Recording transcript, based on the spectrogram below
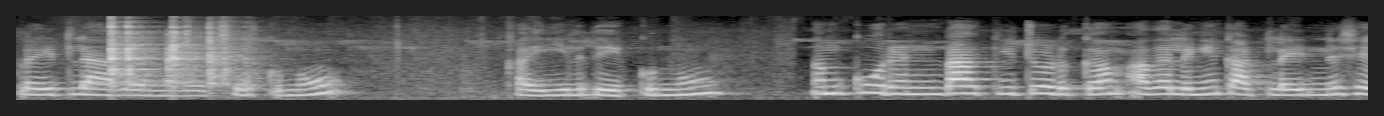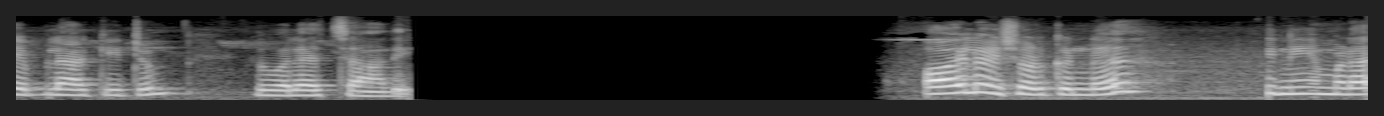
പ്ലേറ്റിൽ ആദ്യം എണ്ണ തേച്ച് വെക്കുന്നു കയ്യിൽ തേക്കുന്നു. നമുക്ക് ഉരുണ്ടാക്കിയിട്ടും എടുക്കാം. അതല്ലെങ്കിൽ കട്ട്ലൈറ്റിന്റെ ഷേപ്പിലാക്കിയിട്ടും ഇതുപോലെ വെച്ചാൽ മതി. ഓയിൽ ഒഴിച്ചു കൊടുക്കുന്നുണ്ട്. പിന്നെ നമ്മുടെ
